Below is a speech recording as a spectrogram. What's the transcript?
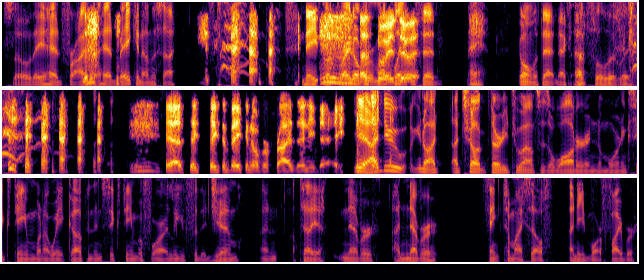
So they had fries. I had bacon on the side. Nate looked right over That's at my plate and said, "Man, going with that next time." Absolutely. yeah, take take the bacon over fries any day. yeah, I do. You know, I I chug 32 ounces of water in the morning, 16 when I wake up, and then 16 before I leave for the gym. And I'll tell you, never, I never think to myself, I need more fiber.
